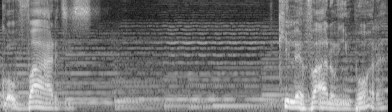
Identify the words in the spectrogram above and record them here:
covardes, que levaram embora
